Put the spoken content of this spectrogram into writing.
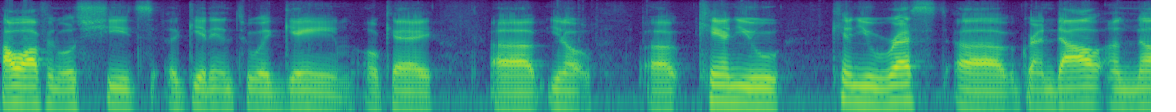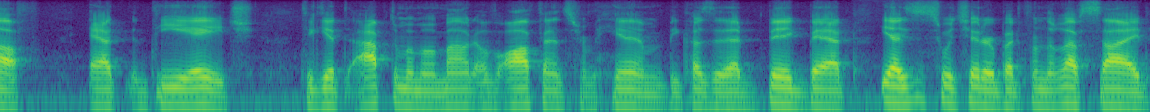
How often will Sheets uh, get into a game? Okay, uh, you know, uh, can you can you rest uh, Grandal enough at DH to get the optimum amount of offense from him because of that big bat? Yeah, he's a switch hitter, but from the left side,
